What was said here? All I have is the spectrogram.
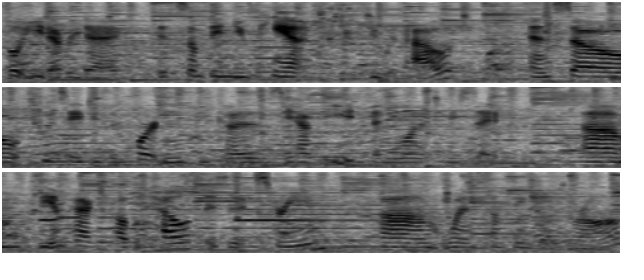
people eat every day. It's something you can't do without. And so food safety is important because you have to eat and you want it to be safe. Um, the impact to public health is extreme um, when something goes wrong.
